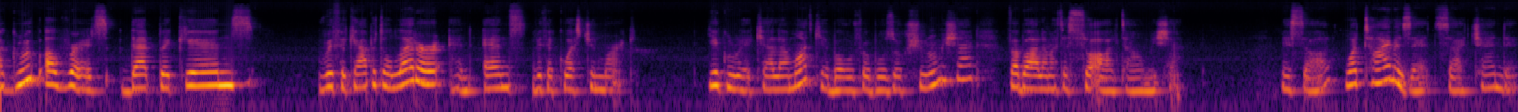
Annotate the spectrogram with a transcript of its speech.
A group of words that begins with a capital letter and ends with a question mark. یه گروه کلمات که با حروف بزرگ شروع میشن و با علامت سوال تمام میشن. مثال What time is it? ساعت چنده؟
